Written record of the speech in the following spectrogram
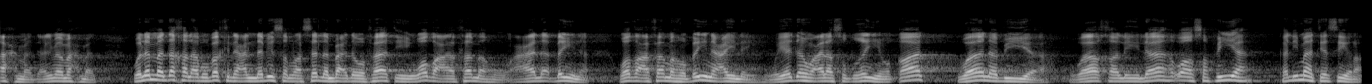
أحمد يعني الإمام أحمد. ولما دخل أبو بكر على النبي صلى الله عليه وسلم بعد وفاته وضع فمه على بين وضع فمه بين عينيه ويده على صدغيه وقال ونبياه وخليلاه وصفيه كلمات يسيرة.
